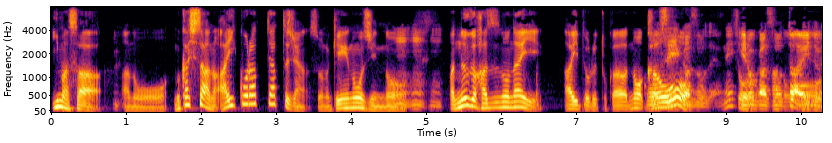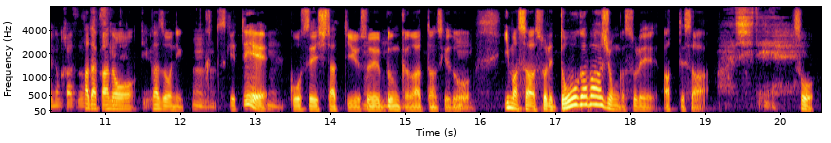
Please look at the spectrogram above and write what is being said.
今さうん、あのー昔さ、あの、アイコラってあったじゃん。その芸能人の、うんうんうん。まあ、脱ぐはずのないアイドルとかの顔合成画を像だよね。エロ画像とアイドルの画像裸の画像にうんくっつけてうん合成したっていう、そういう文化があったんですけど、うん今さ、それ動画バージョンがそれあってさ、マジで。そう。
